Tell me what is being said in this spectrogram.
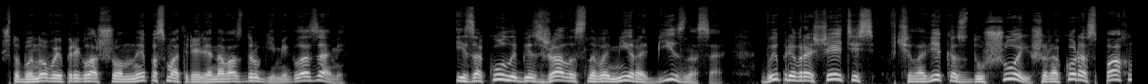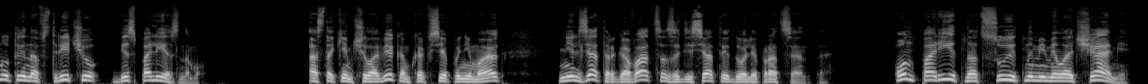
чтобы новые приглашенные посмотрели на вас другими глазами. Из акулы безжалостного мира бизнеса вы превращаетесь в человека с душой, широко распахнутой навстречу бесполезному. А с таким человеком, как все понимают, нельзя торговаться за десятые доли процента. Он парит над суетными мелочами,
